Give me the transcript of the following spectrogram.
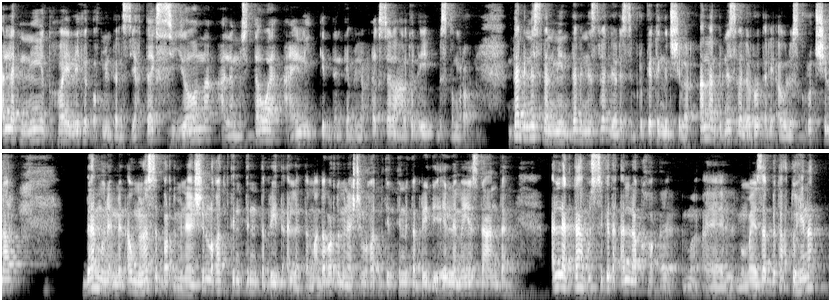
قال لك need high level of maintenance يحتاج صيانة على مستوى عالي جدا كمان. يحتاج صيانة على طول إيه؟ باستمرار. ده بالنسبة لمين؟ ده بالنسبة لل reciprocating chiller أما بالنسبة لل rotary أو ال screw chiller ده من, من أو مناسب برضو من 20 لغاية 200 طن تبريد قال لك طب ما ده برضو من 20 لغاية 200 طن تبريد إيه اللي ميز ده عن ده قال لك ده بص كده قال لك المميزات بتاعته هنا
